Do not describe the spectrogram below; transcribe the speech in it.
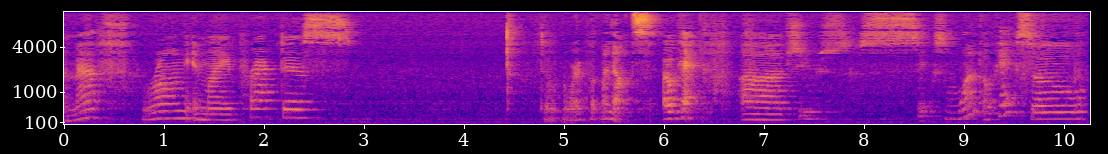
my math wrong in my practice. Don't know where I put my notes. Okay. Uh, two, six, and one. Okay, so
